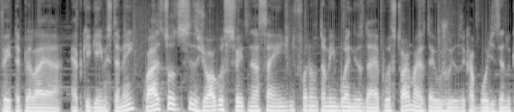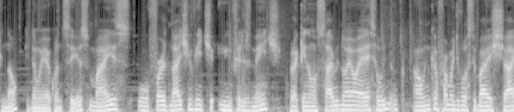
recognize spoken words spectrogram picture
feita pela Epic Games também. Quase todos esses jogos feitos nessa engine foram também banidos da Apple Store, mas daí o juiz acabou dizendo que não, que não ia acontecer isso. Mas o Fortnite, infelizmente- pra quem não sabe, no iOS a única forma de você baixar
